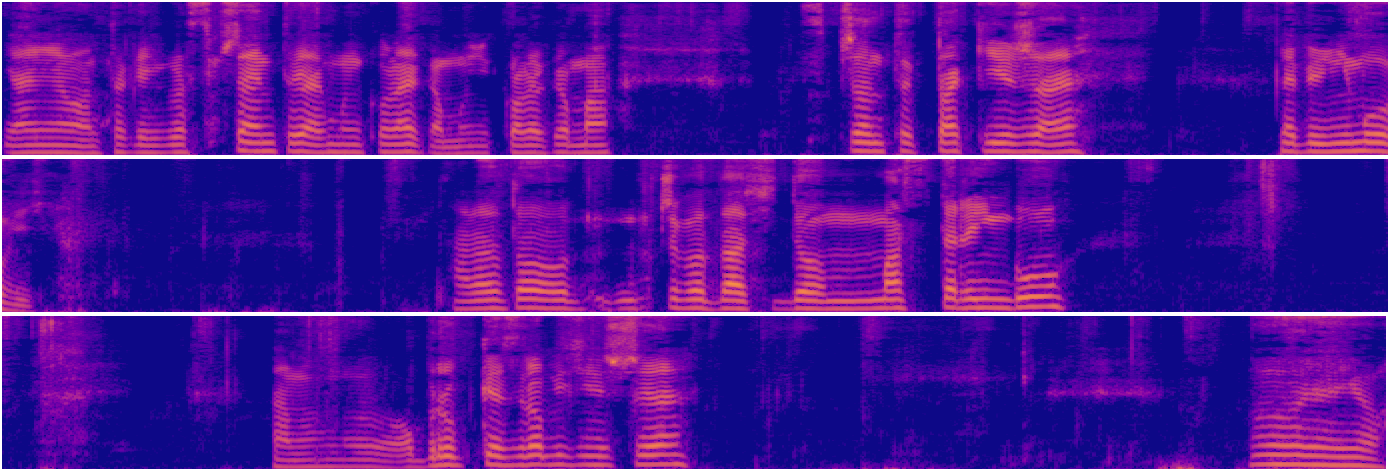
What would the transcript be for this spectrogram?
Ja nie mam takiego sprzętu jak mój kolega. Mój kolega ma sprzęt taki, że lepiej nie mówić. Ale to trzeba dać do masteringu. Tam no, obróbkę zrobić jeszcze. Ojejo.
